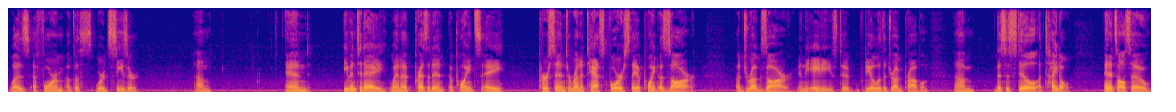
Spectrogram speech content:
was a form of the word Caesar. Um, and even today, when a president appoints a person to run a task force, they appoint a czar, a drug czar in the 80s to deal with the drug problem. Um, this is still a title, and it's also,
